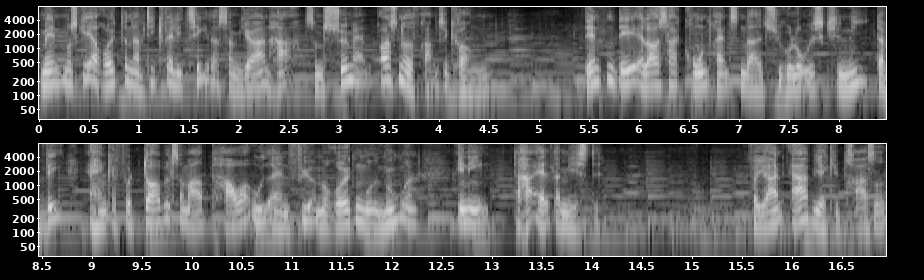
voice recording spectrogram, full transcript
Men måske er rygterne om de kvaliteter, som Jørgen har som sømand, også nået frem til kongen. Enten det, eller også har kronprinsen været et psykologisk geni, der ved, at han kan få dobbelt så meget power ud af en fyr med ryggen mod muren, end en, der har alt at miste. For Jørgen er virkelig presset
